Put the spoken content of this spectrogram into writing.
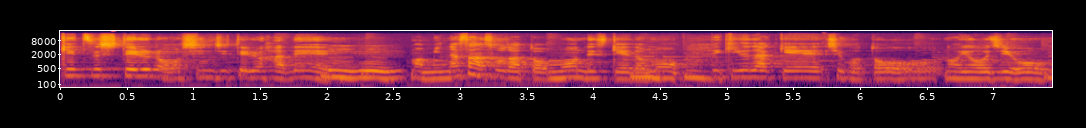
結してるのを信じてる派で、うんうん、まあ皆さんそうだと思うんですけれども、うんうん、できるだけ仕事の用事を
